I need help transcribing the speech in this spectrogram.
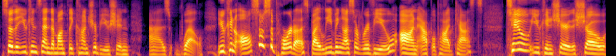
so that you can send a monthly contribution as well. You can also support us by leaving us a review on Apple Podcasts. Two, you can share the show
